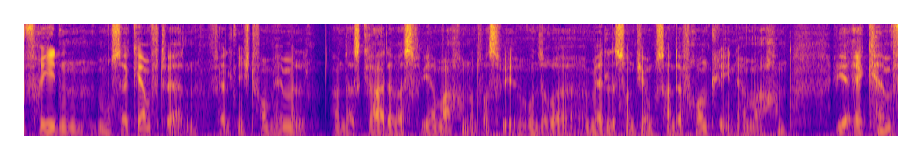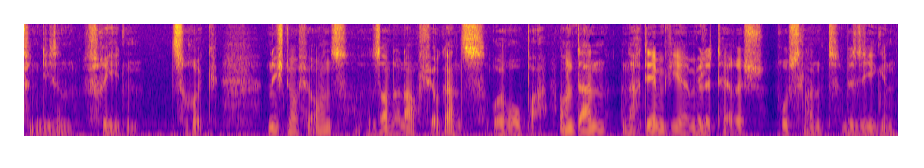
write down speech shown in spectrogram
Frieden muss erkämpft werden, fällt nicht vom Himmel. Und das gerade, was wir machen und was wir unsere Mädels und Jungs an der Frontlinie machen. Wir erkämpfen diesen Frieden zurück. Nicht nur für uns, sondern auch für ganz Europa. Und dann, nachdem wir militärisch Russland besiegen,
